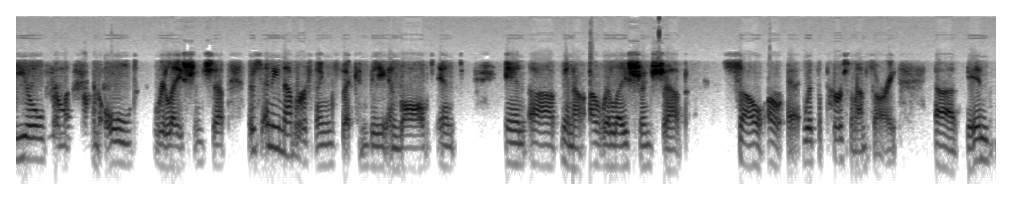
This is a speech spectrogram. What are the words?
healed from an old relationship. There's any number of things that can be involved in in uh, you know a relationship. So, or uh, with the person, I'm sorry, uh, in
